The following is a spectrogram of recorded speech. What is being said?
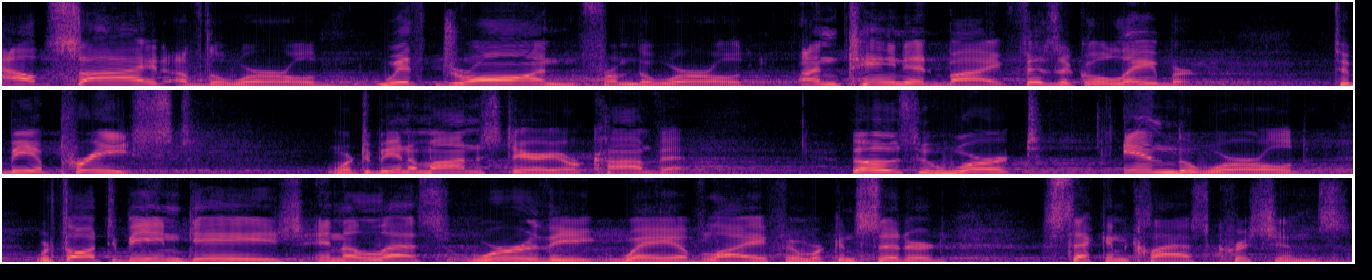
outside of the world, withdrawn from the world, untainted by physical labor, to be a priest or to be in a monastery or convent. Those who worked in the world were thought to be engaged in a less worthy way of life and were considered second class Christians.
